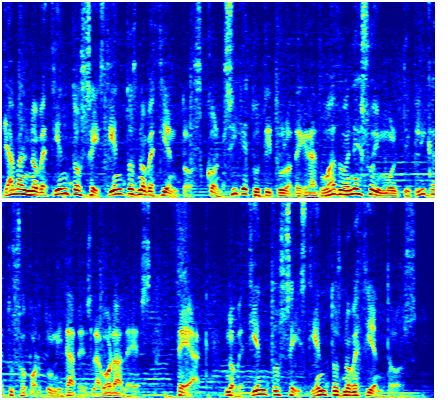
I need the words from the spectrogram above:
Llama al 900-600-900, consigue tu título de graduado en eso y multiplica tus oportunidades laborales. CEAC 900-600-900.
